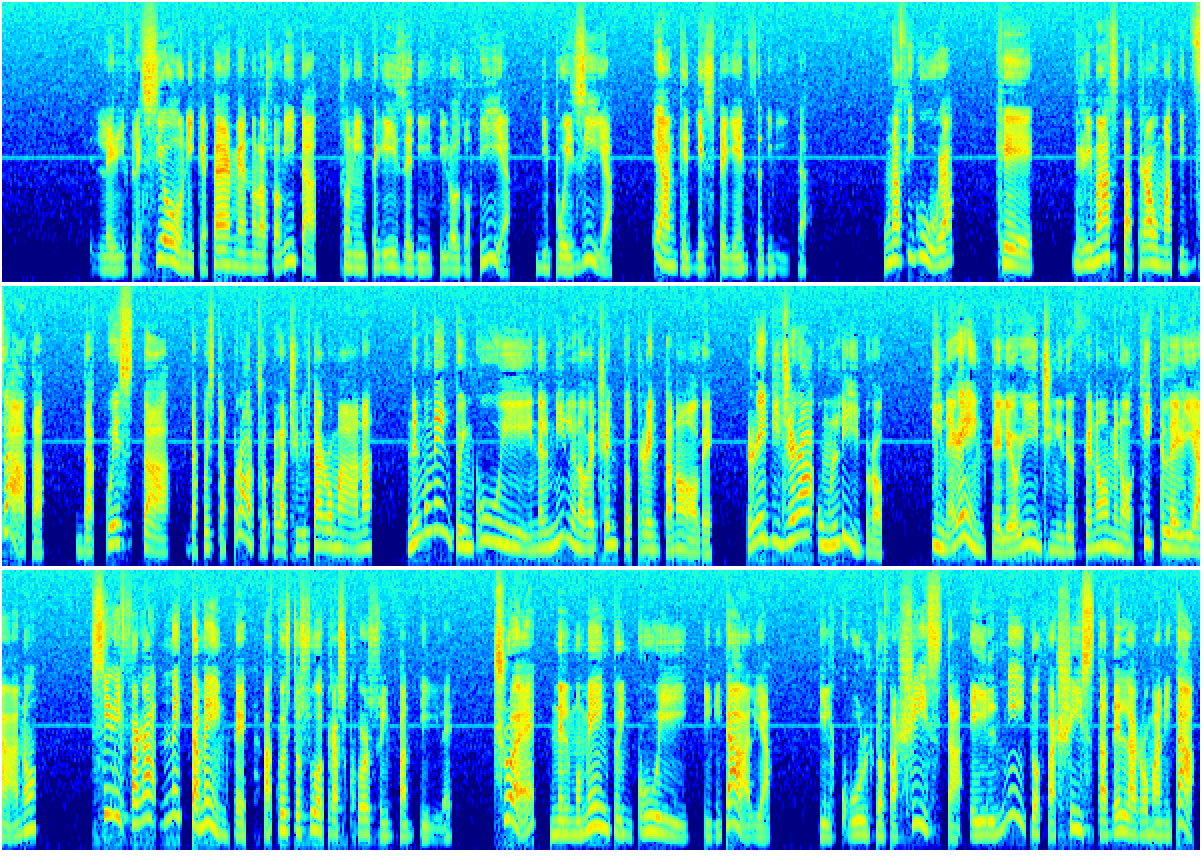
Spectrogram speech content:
le riflessioni che permeano la sua vita sono intrise di filosofia, di poesia e anche di esperienza di vita. Una figura che, rimasta traumatizzata da, questa, da questo approccio con la civiltà romana, nel momento in cui nel 1939 redigerà un libro inerente alle origini del fenomeno hitleriano, si rifarà nettamente a questo suo trascorso infantile cioè nel momento in cui in Italia il culto fascista e il mito fascista della romanità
